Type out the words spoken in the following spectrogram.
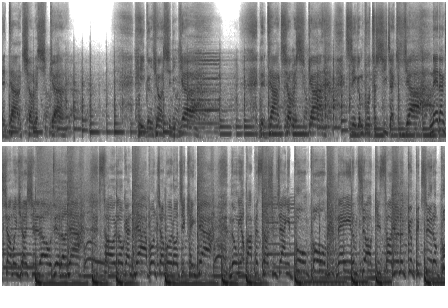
내 당첨의 시간. 이건 현실이야. 내 당첨의 시간. 지금부터 시작이야. 내 당첨은 현실로 드러나. 서울로 간다. 본점으로 직행가. 농협 앞에서 심장이 붐붐 내 이름 적힌 서류는 금빛으로 붐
